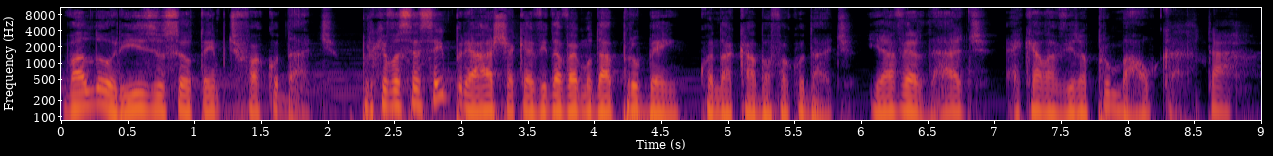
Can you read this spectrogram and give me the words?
valorize o seu tempo de faculdade. Porque você sempre acha que a vida vai mudar pro bem quando acaba a faculdade. E a verdade é que ela vira pro mal, cara. Tá.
